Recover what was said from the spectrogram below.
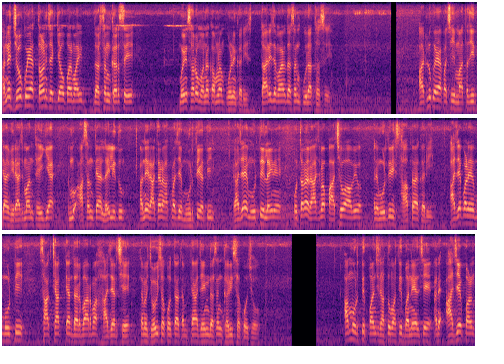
અને જો કોઈ આ ત્રણ જગ્યા ઉપર મારી દર્શન કરશે, હું એની સર્વ મનોકામના પૂર્ણ કરીશ. તારે જ મારા દર્શન પૂરા થશે. આટલું કહ્યા પછી માતાજી ત્યાં વિરાજમાન થઈ ગયા. એમનું આસન ત્યાં લઈ લીધું. અને રાજાના હાથમાં જે મૂર્તિ હતી રાજાએ મૂર્તિ લઈને પોતાના રાજમાં પાછો આવ્યો અને મૂર્તિની સ્થાપના કરી. આજે પણ એ મૂર્તિ સાક્ષાત ત્યાં દરબારમાં હાજર છે. તમે જોઈ શકો ત્યાં તમે ત્યાં જઈને દર્શન કરી શકો છો. આ મૂર્તિ પંચ ધાતુમાંથી બનેલ છે અને આજે પણ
